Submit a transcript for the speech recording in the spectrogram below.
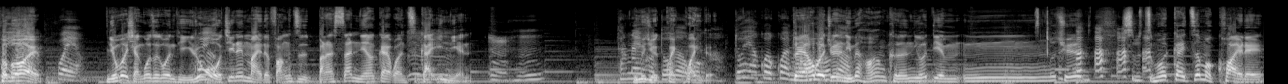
会不会？会啊。你有没有想过这个问题？如果我今天买的房子本来三年要盖完，只盖一年，嗯哼。你会觉得怪怪的，对呀，怪怪的。对啊，会觉得里面好像可能有点，嗯，我觉得是不是怎么会盖这么快嘞？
